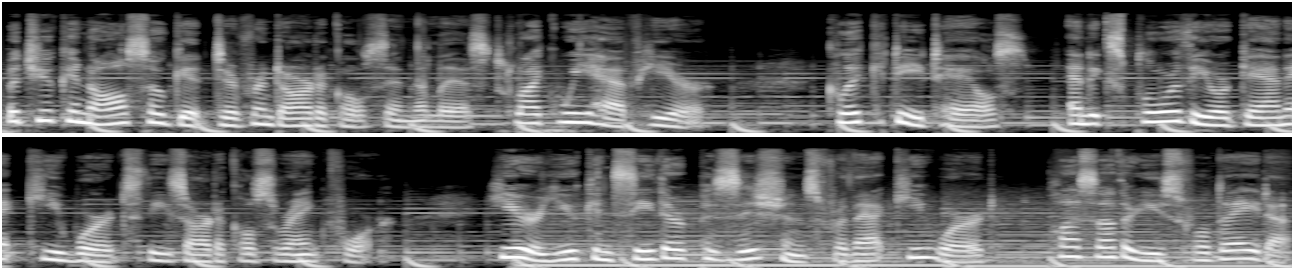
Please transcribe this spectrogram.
But you can also get different articles in the list, like we have here. Click Details and explore the organic keywords these articles rank for. Here you can see their positions for that keyword, plus other useful data.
